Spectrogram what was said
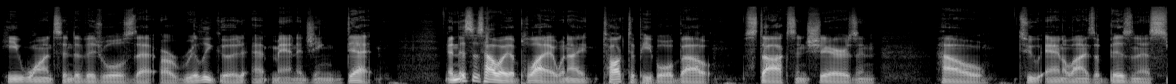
he wants individuals that are really good at managing debt. And this is how I apply it when I talk to people about stocks and shares and how to analyze a business,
